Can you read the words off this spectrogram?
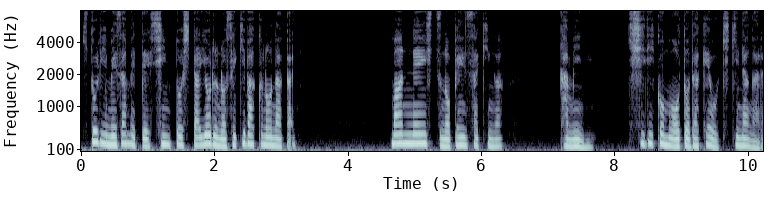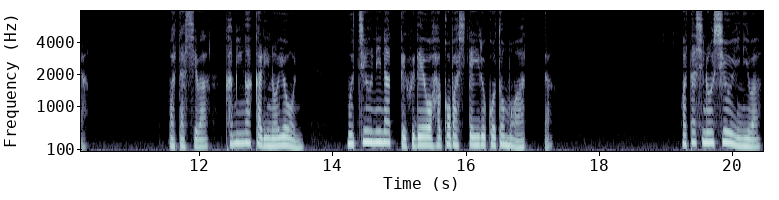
一人目覚めてしんとした夜の石箔の中に万年筆のペン先が紙にきしり込む音だけを聞きながら私は神がかりのように夢中になって筆を運ばしていることもあった。私の周囲には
